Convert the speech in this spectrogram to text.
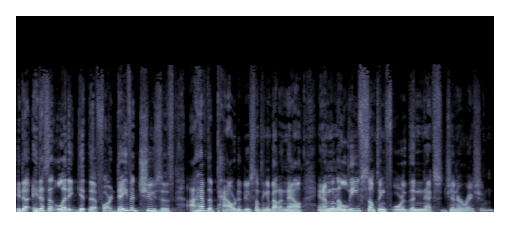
He, do, he doesn't let it get that far. David chooses, I have the power to do something about it now, and I'm going to leave something for the next generation.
